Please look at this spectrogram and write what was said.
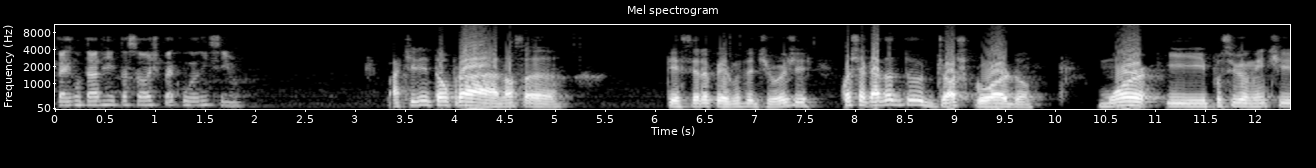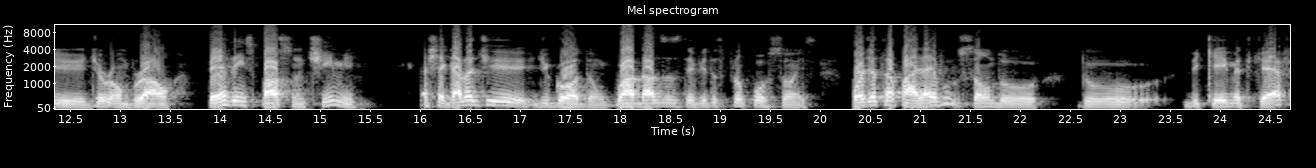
perguntando, a gente tá só especulando em cima. Partindo então para nossa terceira pergunta de hoje. Com a chegada do Josh Gordon, Moore e possivelmente Jerome Brown perdem espaço no time, a chegada de, de Gordon, guardadas as devidas proporções, pode atrapalhar a evolução do, do DK Metcalf?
